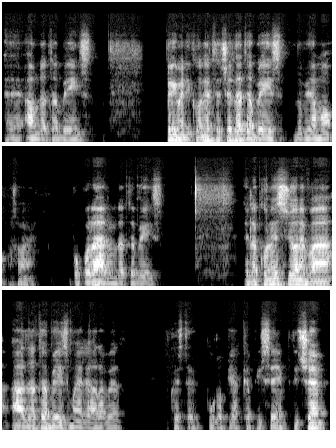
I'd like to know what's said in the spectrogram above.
eh, a un database. Prima di connetterci al database dobbiamo insomma, popolare un database e la connessione va al database MyLaravel. Questo è puro PHP semplice.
